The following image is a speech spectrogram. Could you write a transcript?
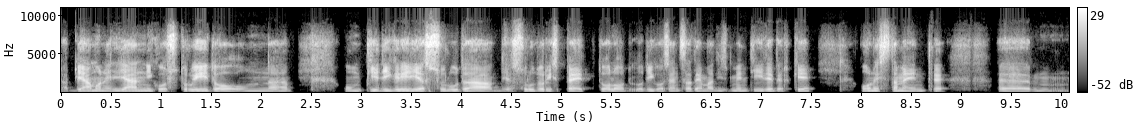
abbiamo negli anni costruito un, un pedigree di, assoluta, di assoluto rispetto, lo, lo, dico senza tema di smentite perché onestamente ehm,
